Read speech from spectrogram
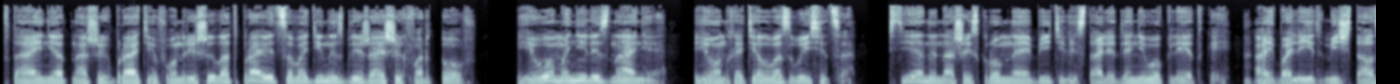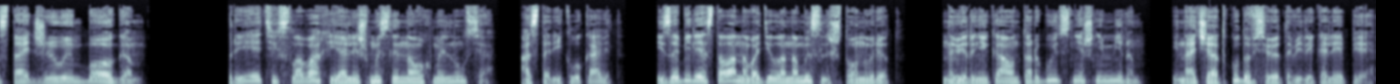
Втайне от наших братьев он решил отправиться в один из ближайших фортов. Его манили знания, и он хотел возвыситься. Стены нашей скромной обители стали для него клеткой. Айболит мечтал стать живым богом. При этих словах я лишь мысленно ухмыльнулся, а старик лукавит. Изобилие стола наводило на мысль, что он врет. Наверняка он торгует с внешним миром, иначе откуда все это великолепие?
